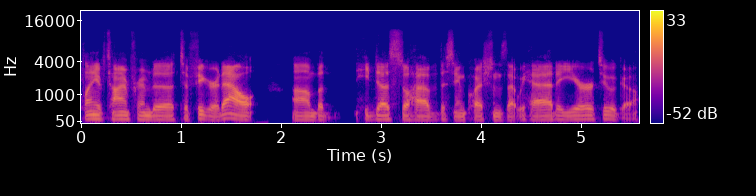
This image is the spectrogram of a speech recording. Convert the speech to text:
plenty of time for him to to figure it out um, but he does still have the same questions that we had a year or two ago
